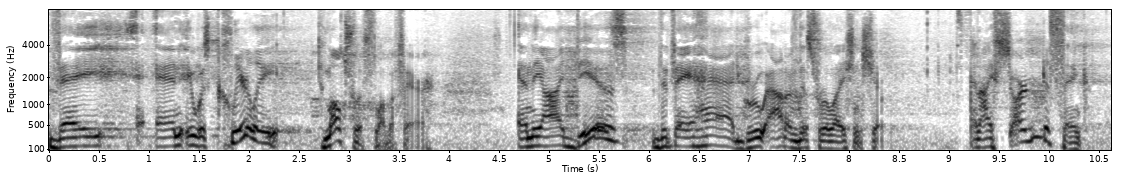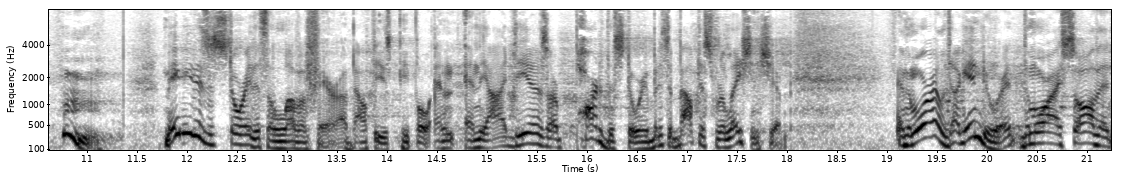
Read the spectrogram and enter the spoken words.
they, and it was clearly tumultuous love affair. And the ideas that they had grew out of this relationship. And I started to think, hmm, maybe it is a story that's a love affair about these people. And, and the ideas are part of the story, but it's about this relationship. And the more I dug into it, the more I saw that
